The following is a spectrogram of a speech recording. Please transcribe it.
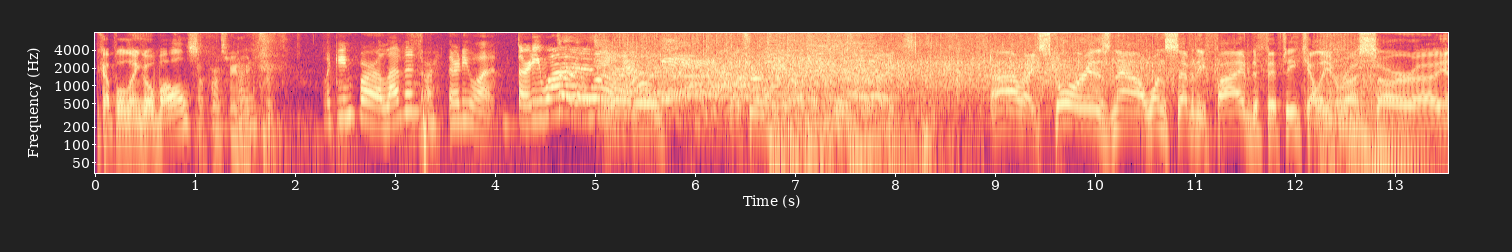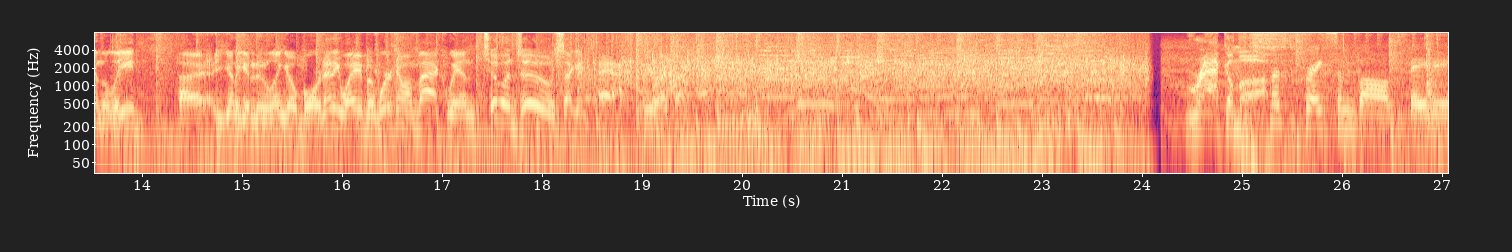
A couple of lingo balls. Go for it, sweetheart. Looking for 11 or 31? 31. That's your lingo. All right. All right. Score is now 175 to 50. Kelly and Russ are uh, in the lead. Uh, you're going to get a new lingo board anyway, but we're coming back. Win two and two, second half. Be right back. Rack 'em up. Let's break some balls, baby.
